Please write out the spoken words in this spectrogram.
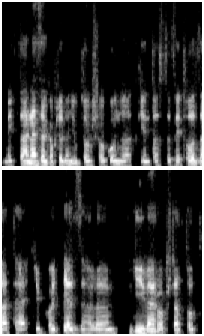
még talán ezzel kapcsolatban egy utolsó gondolatként azt azért hozzátehetjük, hogy ezzel Guy Verhofstadtot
